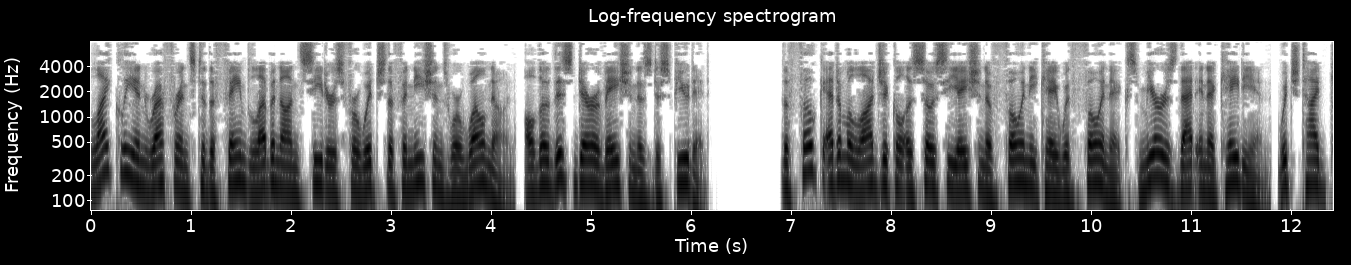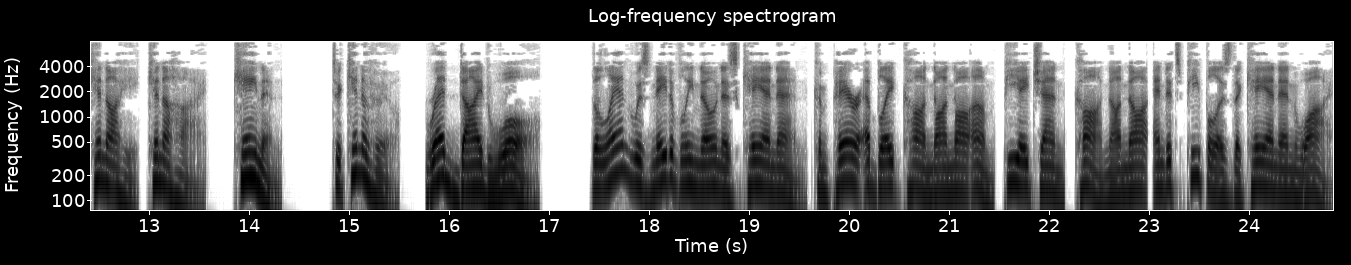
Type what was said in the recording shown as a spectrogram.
likely in reference to the famed Lebanon cedars for which the Phoenicians were well known, although this derivation is disputed. The folk etymological association of Phoenike with Phoenix mirrors that in Akkadian, which tied Kinahi, Kinahai, Canaan, to Kinahu, red-dyed wool. The land was natively known as Knn compare Eblat Ka na na um, Phn, Ka na na and its people as the Knny.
